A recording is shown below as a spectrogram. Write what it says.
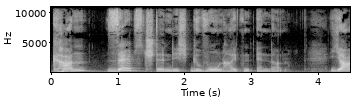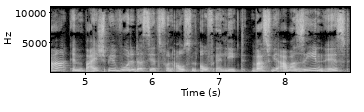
kann selbstständig Gewohnheiten ändern. Ja, im Beispiel wurde das jetzt von außen auferlegt. Was wir aber sehen ist,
